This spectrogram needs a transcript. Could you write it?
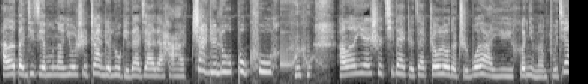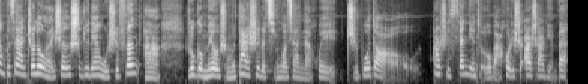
好了，本期节目呢又是站着录给大家的，哈哈，站着录不哭。好了，依然是期待着在周六的直播啊，也和你们不见不散。周六晚上十九点五十分啊，如果没有什么大事的情况下呢，会直播到二十三点左右吧，或者是二十二点半。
